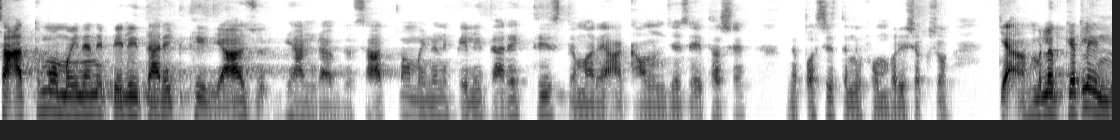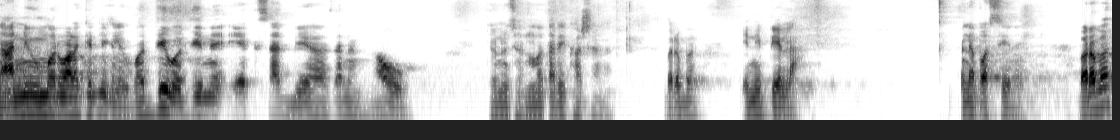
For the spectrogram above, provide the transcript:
સાતમો મહિનાની પહેલી તારીખથી યાદ ધ્યાન રાખજો. સાતમા મહિનાની પહેલી તારીખથી જ તમારે આ કાઉન્ટ જે છે એ થશે અને પછી જ તમે ફોર્મ ભરી શકશો. કે આ મતલબ કેટલી નાની ઉંમરવાળા કેટલી કેટલી? વધી વધીને એક સાત બે હજાર નવ જેનું જન્મ તારીખ હશે ને? બરાબર? એની પહેલાં. અને પછી નહીં. બરાબર?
